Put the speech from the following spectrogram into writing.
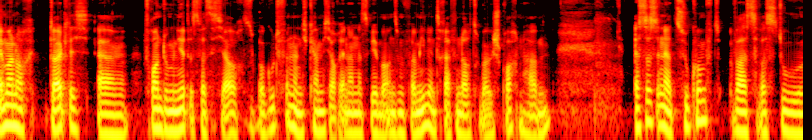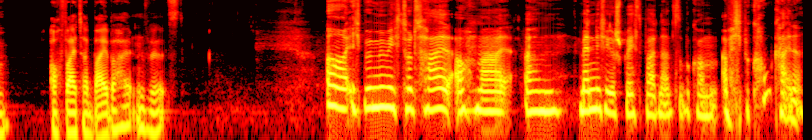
immer noch deutlich ähm, frauendominiert ist, was ich ja auch super gut finde. Und ich kann mich auch erinnern, dass wir bei unserem Familientreffen darüber gesprochen haben. Ist das in der Zukunft was, was du auch weiter beibehalten willst? Oh, ich bemühe mich total, auch mal ähm, männliche Gesprächspartner zu bekommen, aber ich bekomme keine.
